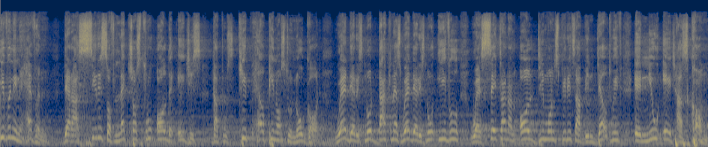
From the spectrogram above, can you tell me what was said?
even in heaven, there are series of lectures through all the ages that will keep helping us to know God. Where there is no darkness, where there is no evil, where Satan and all demon spirits have been dealt with, a new age has come.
